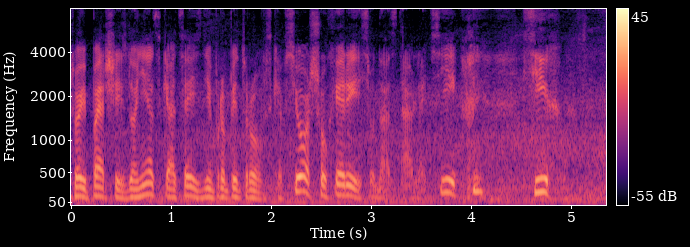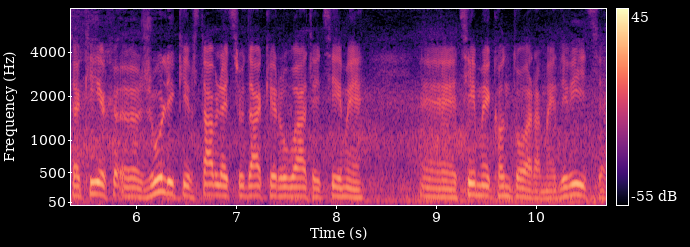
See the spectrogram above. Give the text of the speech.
той перший з Донецька, а цей з Дніпропетровська. Все, шухери сюди ставлять. Всі, всіх таких е, жуліків ставлять сюди керувати цими, е, цими конторами. Дивіться.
